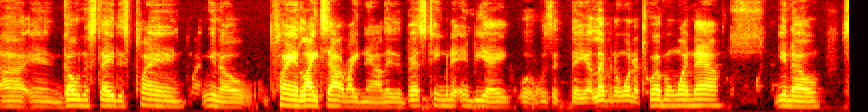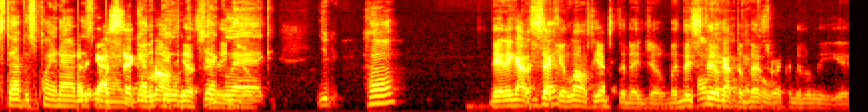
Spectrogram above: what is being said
Uh, and Golden State is playing, you know, playing lights out right now. They're the best team in the NBA. What was it? They 11 and 1 or 12 and 1 now. You know, Steph is playing out. They got mind. second loss yesterday. Jet lag. You, huh? Yeah, they got a second loss yesterday, Joe, but they still okay, got the okay, best cool. record in the league. Yeah.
